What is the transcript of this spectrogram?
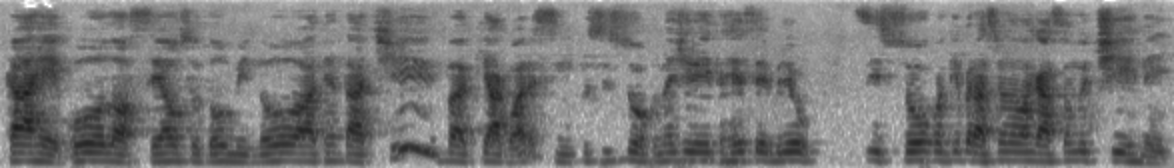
Carregou, Lo Celso dominou a tentativa, que agora sim, para o Sissoko na direita, recebeu Sissoko aqui para cima na marcação do Tierney.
